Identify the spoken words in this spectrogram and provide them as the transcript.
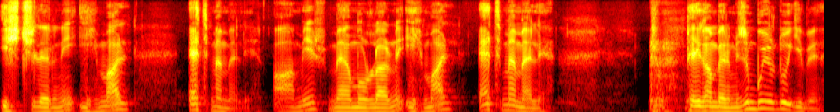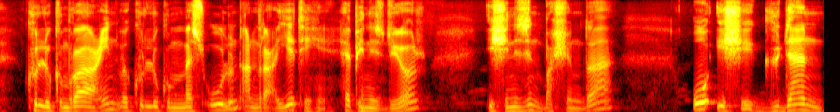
işçilerini ihmal etmemeli. Amir memurlarını ihmal etmemeli. Peygamberimizin buyurduğu gibi kullukum ra'in ve kullukum mes'ulun an ra'iyetihi. Hepiniz diyor işinizin başında o işi güden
